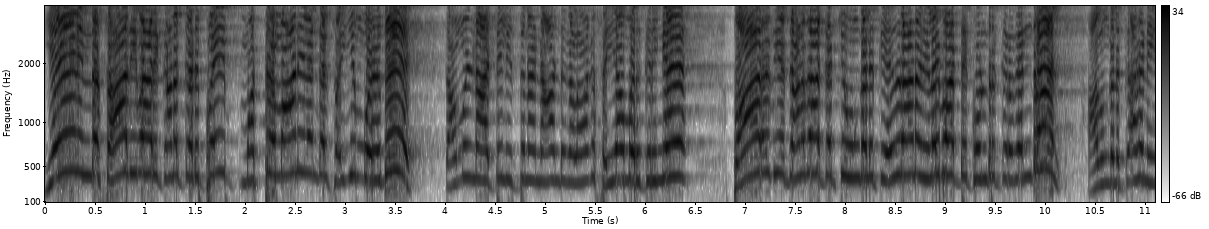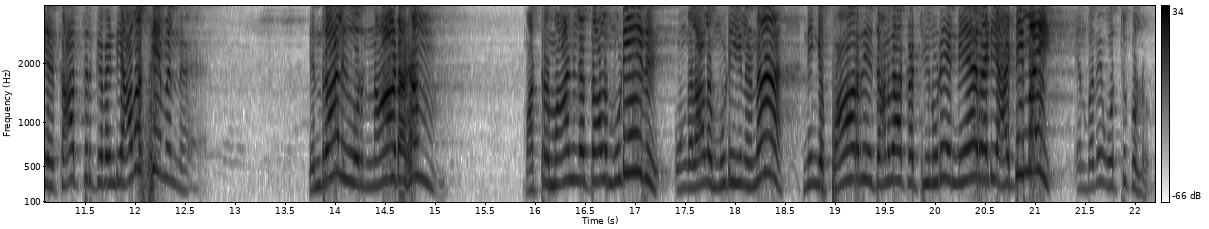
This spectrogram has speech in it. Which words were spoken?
ஏன் இந்த சாதிவாரி கணக்கெடுப்பை மற்ற மாநிலங்கள் செய்யும் பொழுது தமிழ்நாட்டில் இத்தனை ஆண்டுகளாக செய்யாம இருக்கிறீங்க? பாரதிய ஜனதா கட்சி உங்களுக்கு எதிரான நிலைப்பாட்டை கொண்டிருக்கிறது என்றால் அவங்களுக்காக நீங்க காத்திருக்க வேண்டிய அவசியம் என்ன? என்றால் இது ஒரு நாடகம். மற்ற மாநிலத்தால் முடியுது. உங்களால முடியலன்னா நீங்க பாரதிய ஜனதா கட்சியினுடைய நேரடி அடிமை என்பதை ஒற்றுக்கொள்ளும்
